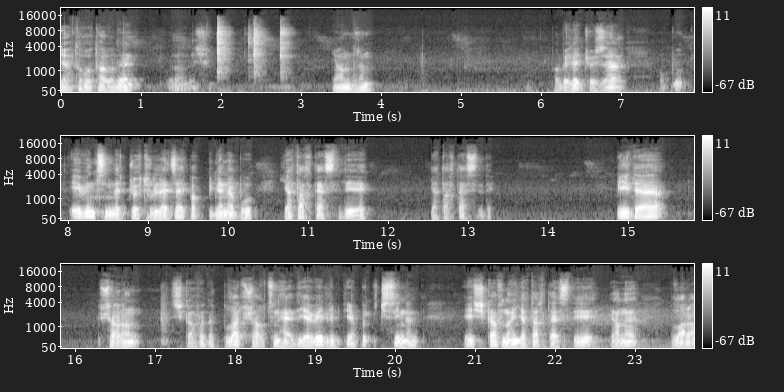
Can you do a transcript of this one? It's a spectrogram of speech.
yataq otağıdır. Buradan da işim. Yandırım. Bax belə gözəl. Bu evin içində götürüləcək bax bir dənə bu yataq dəstidir. Yataq dəstidir. Bir də uşağın şkafıdır. Bunlar uşaq üçün hədiyyə verilib deyə bu ikisi ilə e, şkafla yataq dəsti, yəni bunlara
